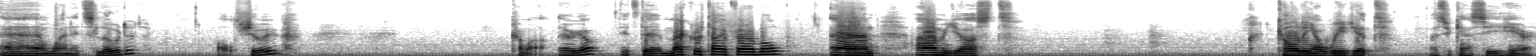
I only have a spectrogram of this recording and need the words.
And when it's loaded I'll show you come on there we go. It's the macro type variable and I'm just calling a widget as you can see here.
